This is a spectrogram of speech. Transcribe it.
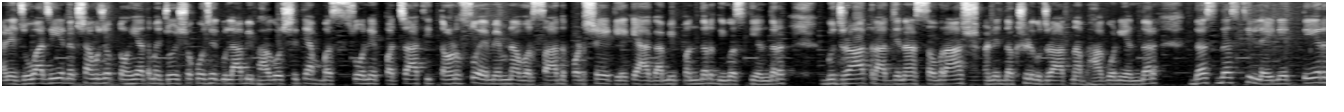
અને જોવા જઈએ નકશા મુજબ તો અહીંયા તમે જોઈ શકો છો ગુલાબી ભાગો છે ત્યાં બસો ને પચાસથી ત્રણસો એમએમના વરસાદ પડશે એટલે કે આગામી પંદર દિવસની અંદર ગુજરાત રાજ્યના સૌરાષ્ટ્ર અને દક્ષિણ ગુજરાતના ભાગોની અંદર દસ દસથી લઈને તેર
